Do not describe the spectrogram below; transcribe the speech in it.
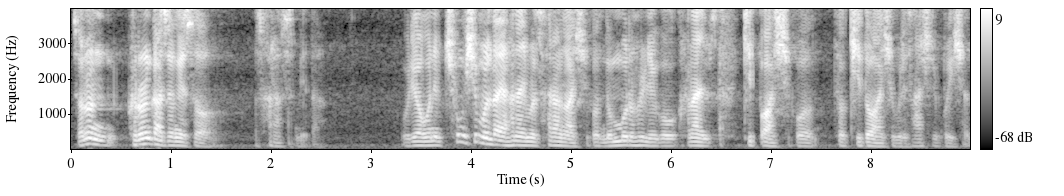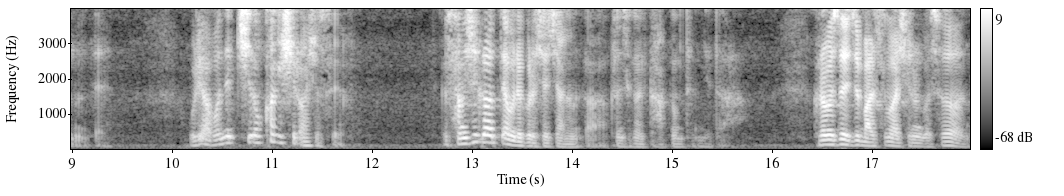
저는 그런 가정에서 살았습니다. 우리 어머님 충심을 다해 하나님을 사랑하시고 눈물을 흘리고 하나님 기뻐하시고 더 기도하시고 우리 사실 분이셨는데 우리 아버님 지독하게 싫어하셨어요. 그 상실감 때문에 그러시지 않은가 그런 생각이 가끔 듭니다. 그러면서 이제 말씀하시는 것은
